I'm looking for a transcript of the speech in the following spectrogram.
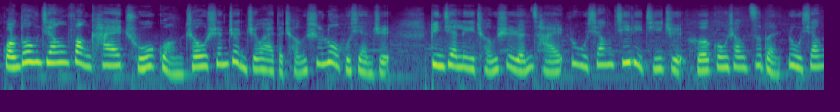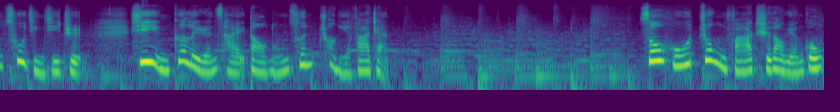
广东将放开除广州、深圳之外的城市落户限制，并建立城市人才入乡激励机制和工商资本入乡促进机制，吸引各类人才到农村创业发展。搜狐重罚迟到员工，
